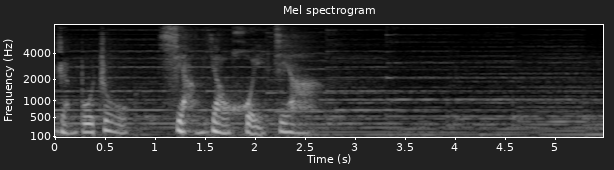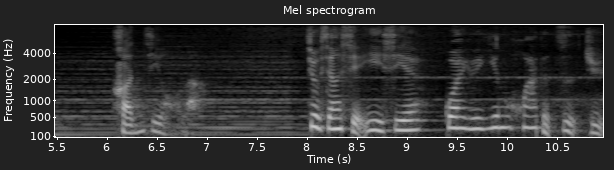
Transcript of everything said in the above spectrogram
忍不住想要回家。很久了，就想写一些关于樱花的字句。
